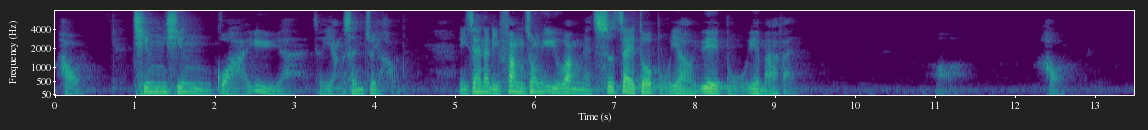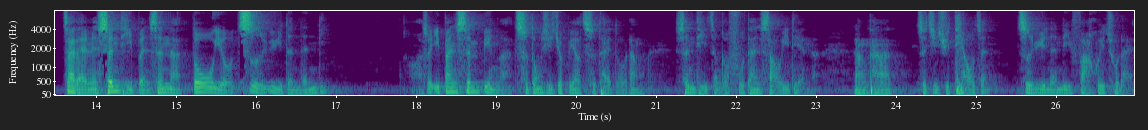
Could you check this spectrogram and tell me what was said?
好，清心寡欲啊，这养生最好的。你在那里放纵欲望呢？吃再多补药，越补越麻烦。哦，好再来呢，身体本身呢都有治愈的能力啊，所以一般生病啊，吃东西就不要吃太多，让身体整个负担少一点呢，让他自己去调整，治愈能力发挥出来。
